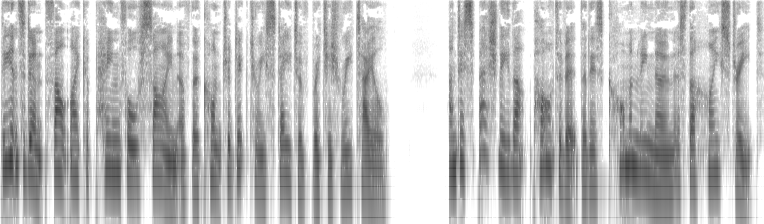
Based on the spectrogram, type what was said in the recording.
The incident felt like a painful sign of the contradictory state of British retail, and especially that part of it that is commonly known as the High Street.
